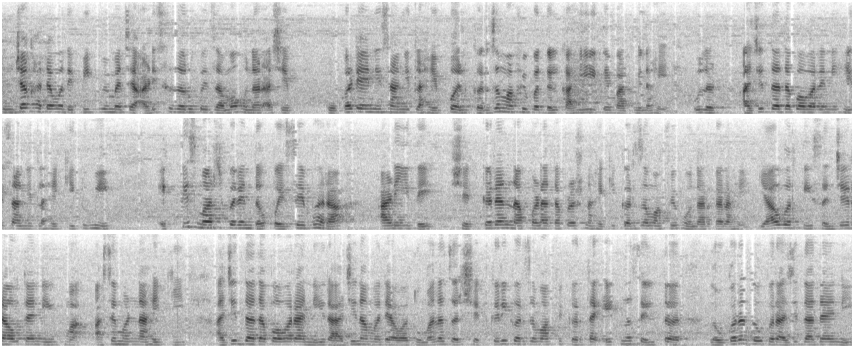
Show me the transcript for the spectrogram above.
तुमच्या खात्यामध्ये पीक विम्याचे अडीच हजार रुपये जमा होणार असे कोकट यांनी सांगितलं आहे पण कर्जमाफीबद्दल काही इथे बातमी नाही. उलट अजितदादा पवार यांनी हे सांगितलं आहे की तुम्ही एकतीस मार्चपर्यंत पैसे भरा आणि इथे शेतकऱ्यांना पण आता प्रश्न आहे की कर्जमाफी होणार का नाही? यावरती संजय राऊत यांनी असे म्हणणं आहे की अजितदादा पवारांनी राजीनामा द्यावा. तुम्हाला जर शेतकरी कर्जमाफी करता येत नसेल तर लवकरात लवकर अजितदादा यांनी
